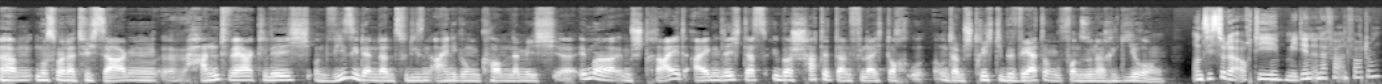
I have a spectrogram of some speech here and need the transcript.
ähm, muss man natürlich sagen, äh, handwerklich und wie sie denn dann zu diesen Einigungen kommen, nämlich äh, immer im Streit eigentlich, das überschattet dann vielleicht doch unterm Strich die Bewertung von so einer Regierung. Und siehst du da auch die Medien in der Verantwortung?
